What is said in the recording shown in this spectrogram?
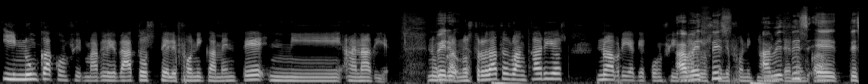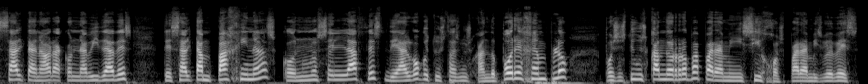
y nunca confirmarle datos telefónicamente ni a nadie. Nunca. Pero nuestros datos bancarios no habría que confirmarlos a veces, telefónicamente. A veces eh, te saltan ahora con Navidades, te saltan páginas con unos enlaces de algo que tú estás buscando. Por ejemplo, pues estoy buscando ropa para mis hijos, para mis bebés,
